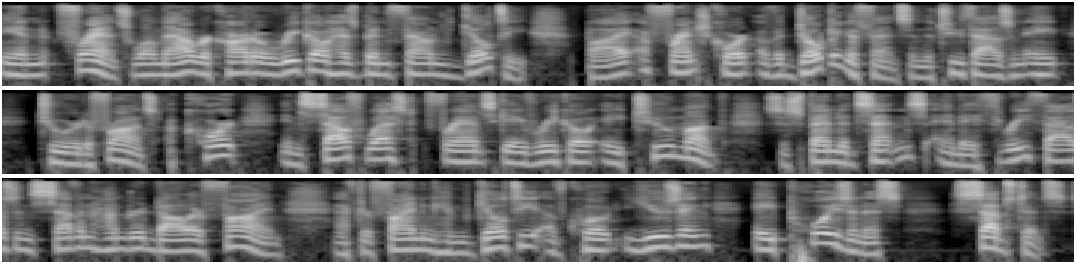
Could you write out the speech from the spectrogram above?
in France. Well, now Ricardo Riccò has been found guilty by a French court of a doping offense in the 2008 Tour de France. A court in southwest France gave Riccò a two month suspended sentence and a $3,700 fine after finding him guilty of, quote, using a poisonous substance.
